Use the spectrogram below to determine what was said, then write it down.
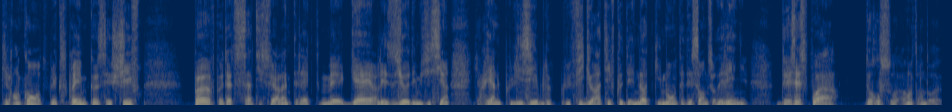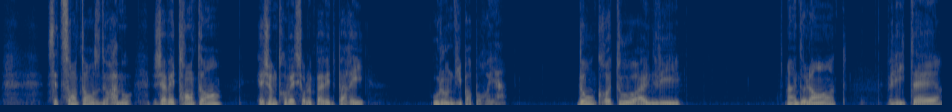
qu'il rencontre, lui exprime que ces chiffres peuvent peut-être satisfaire l'intellect, mais guère les yeux des musiciens. Il n'y a rien de plus lisible, de plus figuratif que des notes qui montent et descendent sur des lignes. Désespoir de Rousseau à entendre cette sentence de Rameau. J'avais 30 ans et je me trouvais sur le pavé de Paris où l'on ne vit pas pour rien. Donc retour à une vie indolente, velléitaire,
